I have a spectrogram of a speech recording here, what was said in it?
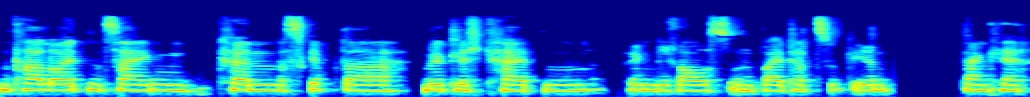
ein paar Leuten zeigen können, es gibt da Möglichkeiten, irgendwie raus und weiterzugehen. Danke.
